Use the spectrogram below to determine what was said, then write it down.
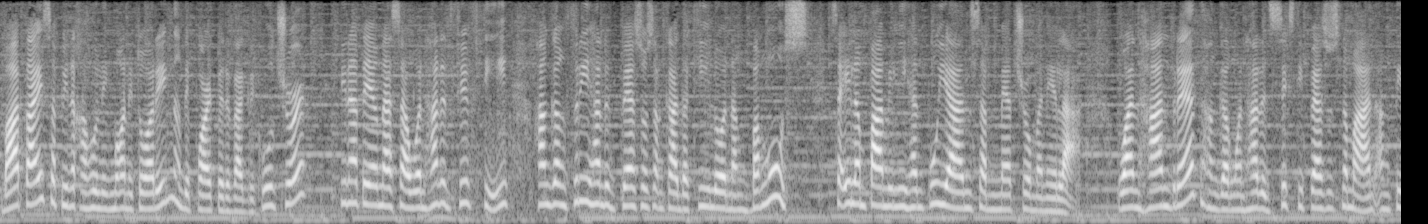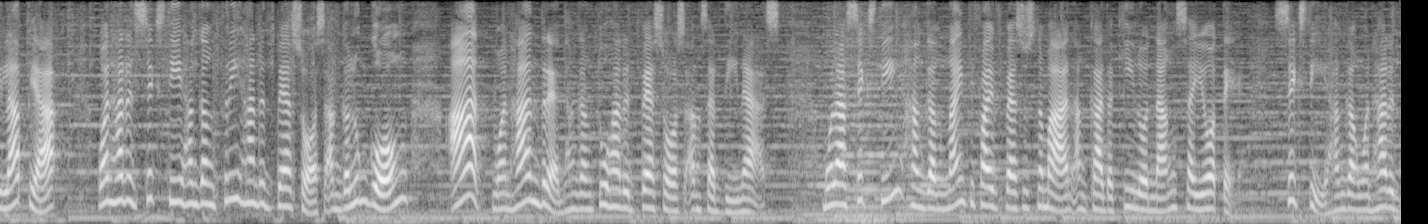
Batay sa pinakahuling monitoring ng Department of Agriculture, tinatayang nasa 150 hanggang 300 pesos ang kada kilo ng bangus. Sa ilang pamilihan po yan sa Metro Manila. 100 hanggang 160 pesos naman ang tilapia, 160 hanggang 300 pesos ang galunggong at 100 hanggang 200 pesos ang sardinas. Mula 60 hanggang 95 pesos naman ang kada kilo ng sayote. 60 hanggang 120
